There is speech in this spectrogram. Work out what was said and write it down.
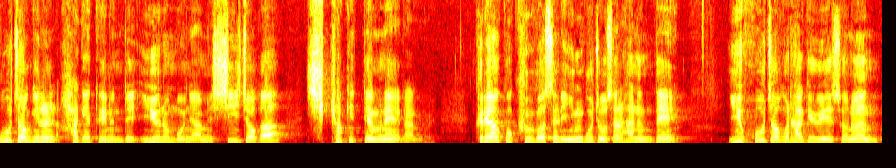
호적일을 하게 되는데 이유는 뭐냐면 시저가 시켰기 때문에라는 거예요. 그래갖고 그것을 인구 조사를 하는데 이 호적을 하기 위해서는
